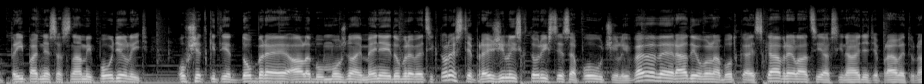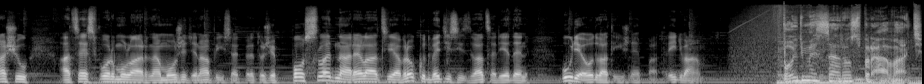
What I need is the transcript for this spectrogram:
prípadne sa s nami podeliť o všetky tie dobré alebo možno aj menej dobré veci, ktoré ste prežili, z ktorých ste sa poučili. www.radiovlna.sk v reláciách si nájdete práve tú našu a cez formulár nám môžete napísať, pretože posledná relácia v roku 2021 bude o dva týždne patriť vám. Poďme sa rozprávať.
